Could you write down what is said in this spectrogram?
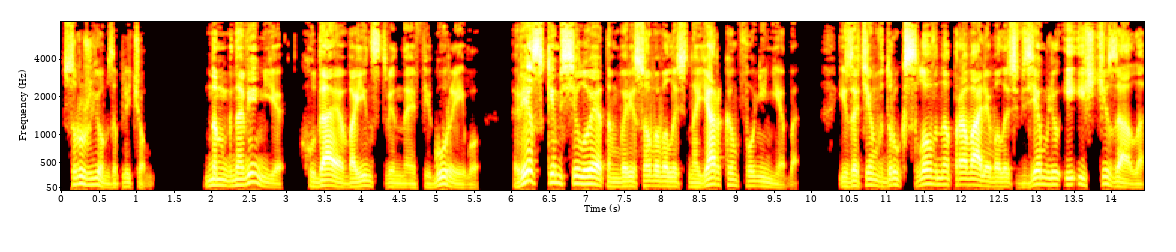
с ружьем за плечом. На мгновение худая воинственная фигура его резким силуэтом вырисовывалась на ярком фоне неба, и затем вдруг словно проваливалась в землю и исчезала,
